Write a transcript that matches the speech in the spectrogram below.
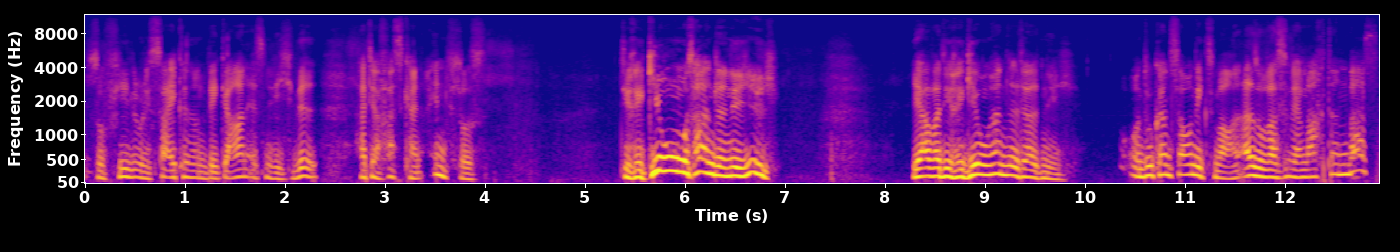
so viel recyceln und vegan essen, wie ich will, hat ja fast keinen Einfluss. Die Regierung muss handeln, nicht ich. Ja, aber die Regierung handelt halt nicht. Und du kannst auch nichts machen. Also was, wer macht dann was?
